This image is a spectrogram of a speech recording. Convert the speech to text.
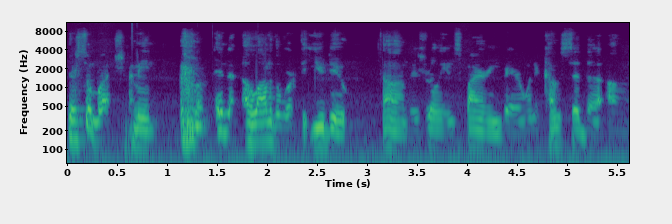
there's so much. I mean, and a lot of the work that you do um, is really inspiring, Bear. When it comes to the um,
